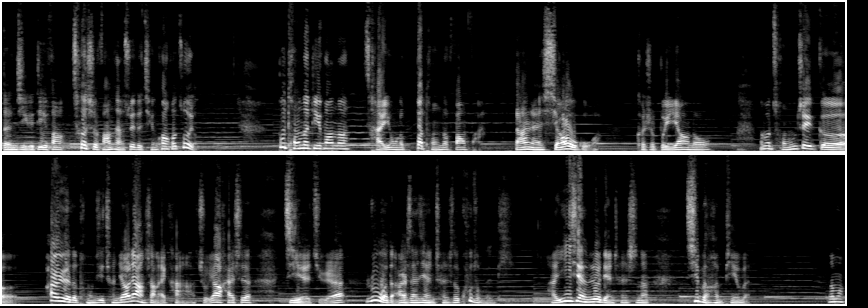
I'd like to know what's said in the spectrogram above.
等几个地方测试房产税的情况和作用。不同的地方呢，采用了不同的方法，当然效果可是不一样的哦。那么从这个。二月的统计成交量上来看啊，主要还是解决弱的二三线城市的库存问题，啊，一线热点城市呢，基本很平稳。那么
